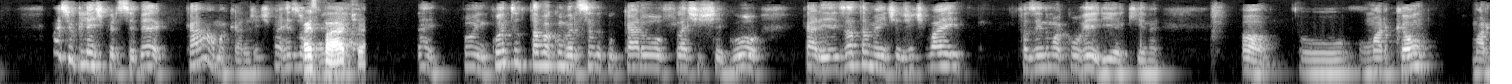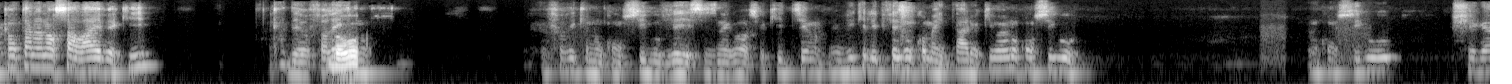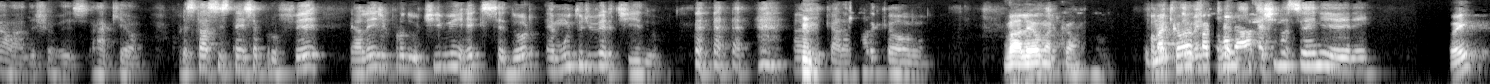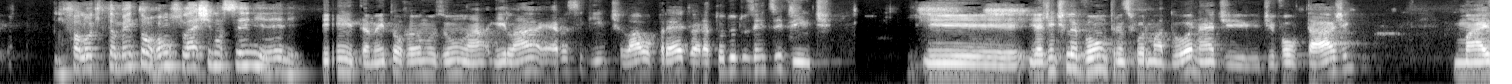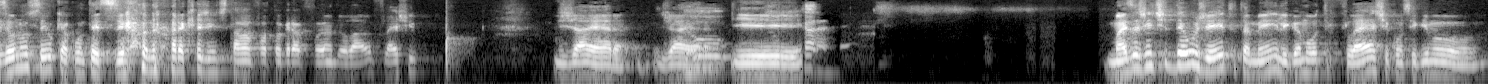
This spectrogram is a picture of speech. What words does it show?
Mas se o cliente perceber, calma, cara, a gente vai resolver. Faz parte. É. É, pô, enquanto eu tava conversando com o cara, o flash chegou. Cara, exatamente, a gente vai fazendo uma correria aqui, né? Ó, o, o Marcão. O Marcão tá na nossa live aqui. Cadê? Eu falei. Eu falei que eu não consigo ver esses negócios aqui. Eu vi que ele fez um comentário aqui, mas eu não consigo. Não consigo chegar lá. Deixa eu ver. Aqui, ó. Prestar assistência para o Fê é além de produtivo e enriquecedor, é muito divertido. Aí, cara, Marcão. Valeu, Marcão. O Marcão é torrou um flash na CNN, hein? Oi? Ele falou que também torrou um flash na CNN. Sim, também torramos um lá. E lá era o seguinte, lá o prédio era tudo 220. E, e a gente levou um transformador né, de, de voltagem, mas eu não sei o que aconteceu na hora que a gente estava fotografando lá, o flash já era, já era. E... Cara... Mas a gente deu um jeito também, ligamos outro flash, conseguimos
